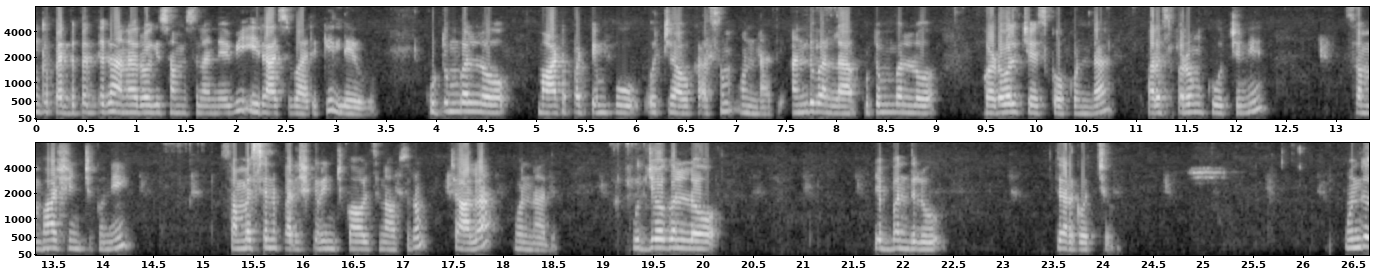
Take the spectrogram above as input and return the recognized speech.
ఇంకా పెద్ద పెద్దగా అనారోగ్య సమస్యలు అనేవి ఈ రాశి వారికి లేవు. కుటుంబంలో మాట పట్టింపు వచ్చే అవకాశం ఉన్నది. అందువల్ల కుటుంబంలో గొడవలు చేసుకోకుండా పరస్పరం కూర్చుని సంభాషించుకుని సమస్యను పరిష్కరించుకోవాల్సిన అవసరం చాలా ఉన్నది. ఉద్యోగంలో ఇబ్బందులు జరగవచ్చు. ముందు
